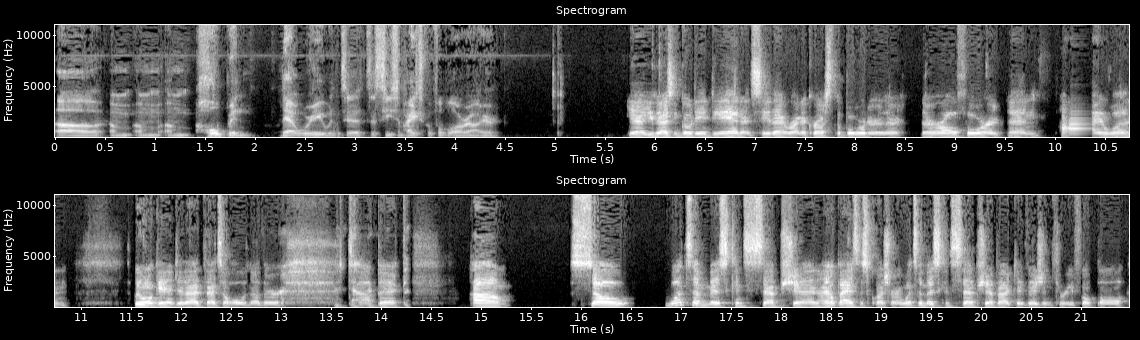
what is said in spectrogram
uh, I'm, I'm, I'm hoping that we're able to, to see some high school football around here. Yeah, you guys can go to Indiana and see that right across the border. They're they're all for it, and Iowa, and we won't get into that. That's a whole other topic. Um, so what's a misconception? I hope I asked this question right. What's a misconception about Division three football?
